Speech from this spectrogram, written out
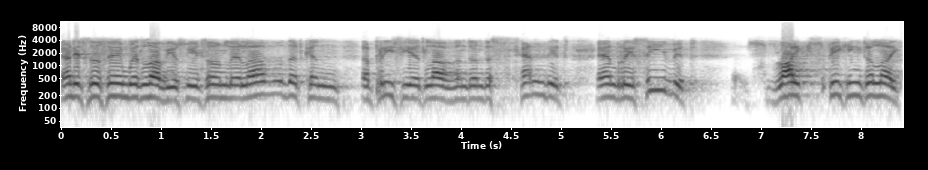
And it's the same with love. You see, it's only love that can appreciate love and understand it and receive it. Like speaking to like.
